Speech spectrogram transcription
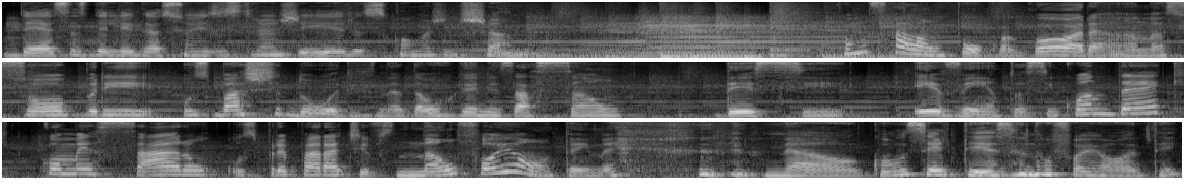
dessas delegações estrangeiras, como a gente chama. Vamos falar um pouco agora, Ana, sobre os bastidores, né, da organização desse evento? Assim, quando é que começaram os preparativos? Não foi ontem, né? não, com certeza não foi ontem.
